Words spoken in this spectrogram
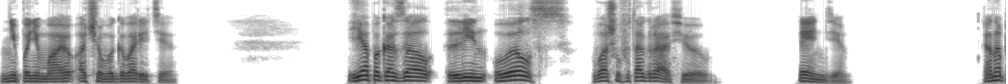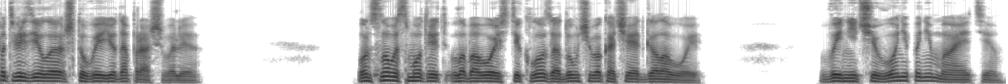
Не понимаю, о чем вы говорите. Я показал Лин Уэллс вашу фотографию. Энди. Она подтвердила, что вы ее допрашивали. Он снова смотрит в лобовое стекло, задумчиво качает головой. Вы ничего не понимаете.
